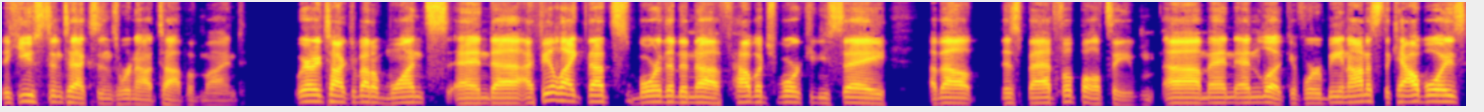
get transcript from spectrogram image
the Houston Texans were not top of mind. We already talked about them once, and uh, I feel like that's more than enough. How much more can you say about this bad football team? Um, and and look, if we're being honest, the Cowboys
